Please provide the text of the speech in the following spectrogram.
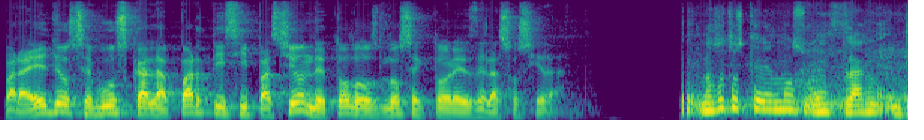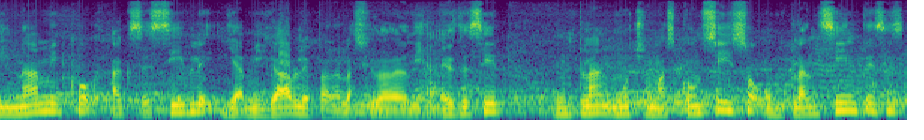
Para ello se busca la participación de todos los sectores de la sociedad. Nosotros queremos un plan dinámico, accesible y amigable para la ciudadanía, es decir, un plan mucho más conciso, un plan síntesis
